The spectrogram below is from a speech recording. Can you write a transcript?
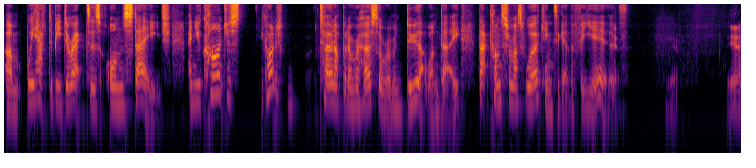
Um, we have to be directors on stage, and you can't just you can't just turn up in a rehearsal room and do that one day. That comes from us working together for years. Yeah. Yeah.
